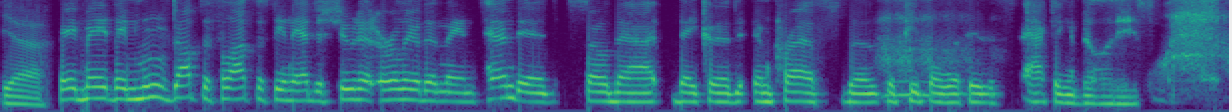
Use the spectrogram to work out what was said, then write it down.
Yeah. They made they moved up the Sollozzo scene. They had to shoot it earlier than they intended, so that they could impress the the people with his acting abilities. Wow.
